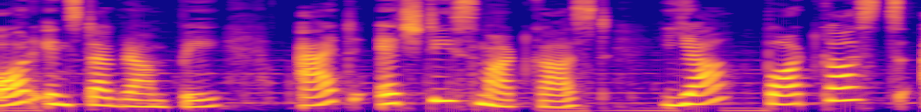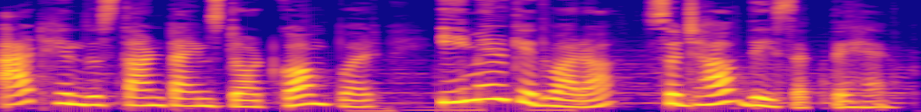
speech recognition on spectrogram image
और इंस्टाग्राम पे एट एच टी या podcasts@hindustantimes.com पर ईमेल के द्वारा सुझाव दे सकते हैं।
